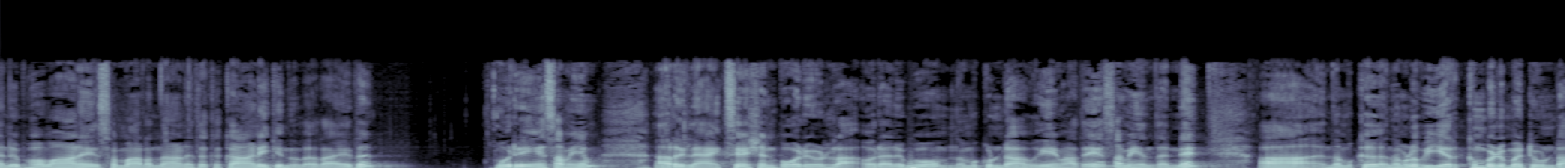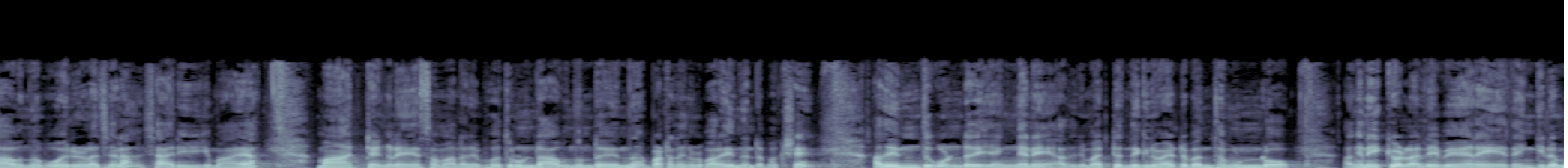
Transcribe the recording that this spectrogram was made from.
അനുഭവമാണ് എസ് എം ആർ എന്നാണ് ഇതൊക്കെ കാണിക്കുന്നത്. അതായത് ഒരേ സമയം റിലാക്സേഷൻ പോലെയുള്ള ഒരനുഭവം നമുക്കുണ്ടാവുകയും അതേസമയം തന്നെ നമുക്ക് നമ്മൾ വിയർക്കുമ്പോഴും മറ്റും ഉണ്ടാവുന്ന പോലെയുള്ള ചില ശാരീരികമായ മാറ്റങ്ങൾ ഏ സമാന അനുഭവത്തിൽ ഉണ്ടാവുന്നുണ്ട് എന്ന് പഠനങ്ങൾ പറയുന്നുണ്ട്. പക്ഷേ അതെന്തുകൊണ്ട് എങ്ങനെ അതിന് മറ്റെന്തെങ്കിലുമായിട്ട് ബന്ധമുണ്ടോ? അങ്ങനെയൊക്കെയുള്ള അല്ലെങ്കിൽ വേറെ ഏതെങ്കിലും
